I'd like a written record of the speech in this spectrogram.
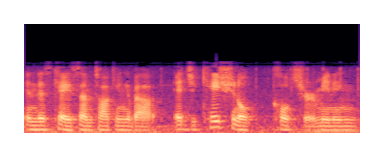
In this case, I'm talking about educational culture, meaning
